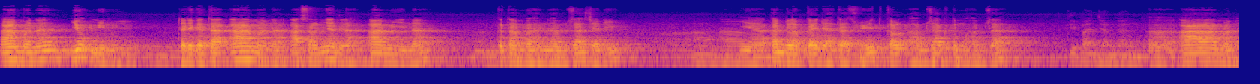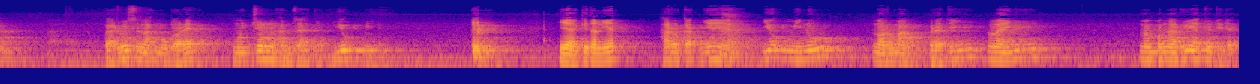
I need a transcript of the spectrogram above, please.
Amana yu'minu dari kata amana asalnya adalah amina ketambahan hamzah jadi ya kan dalam kaidah tajwid kalau hamzah ketemu hamzah Dipanjangkan. eh, amana. Baru setelah mudorek muncul hamzahnya yu'minu. Ya kita lihat harokatnya ya. Yu'minu normal. Berarti la ini mempengaruhi atau tidak?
